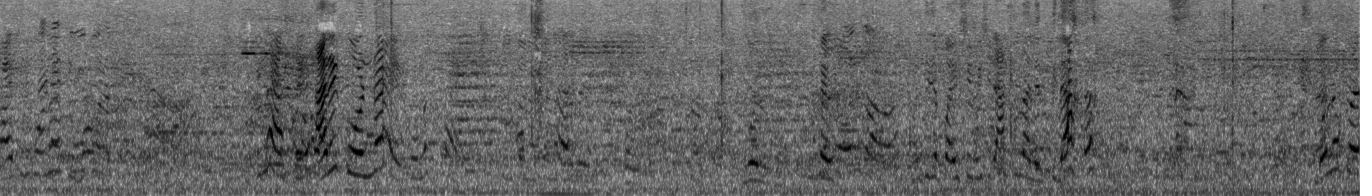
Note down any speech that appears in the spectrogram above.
काहीतरी बोल? अरे कोण नाही? कोणच नाही बोल. चल. मग तिचे पैसे बिशे जास्त झालेत तिला. बोल लवकर.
